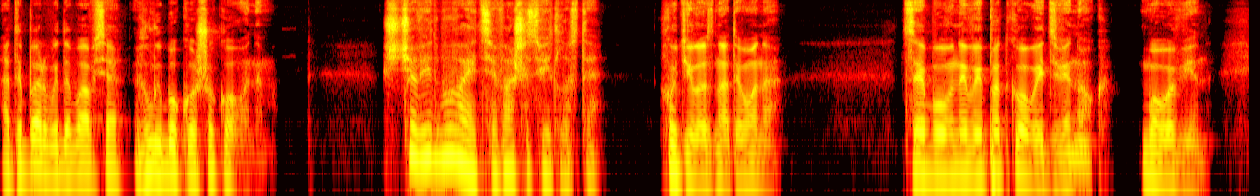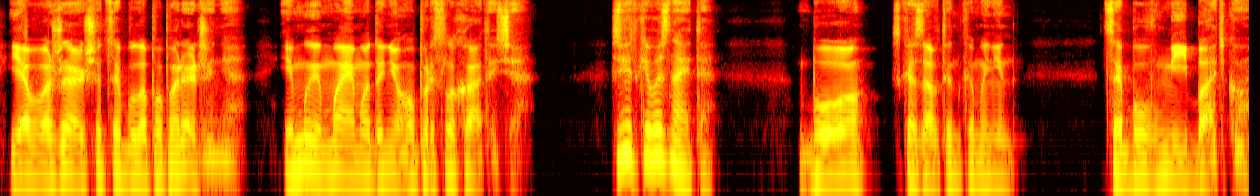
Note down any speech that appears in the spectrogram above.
а тепер видавався глибоко шокованим. Що відбувається, ваше світлосте? Хотіла знати вона. Це був не випадковий дзвінок, мовив він. Я вважаю, що це було попередження, і ми маємо до нього прислухатися. Звідки ви знаєте? Бо, сказав Тенкаменін, це був мій батько.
